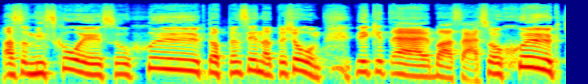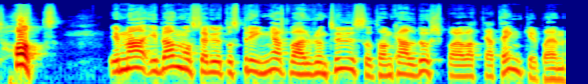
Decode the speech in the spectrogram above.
alltså Miss K är ju så sjukt öppensinnad person, vilket är bara så här så sjukt hot! Ibland, måste jag gå ut och springa ett varv runt huset och ta en kalldusch bara för att jag tänker på henne.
